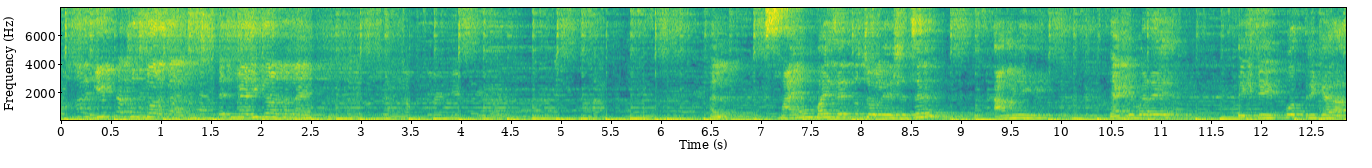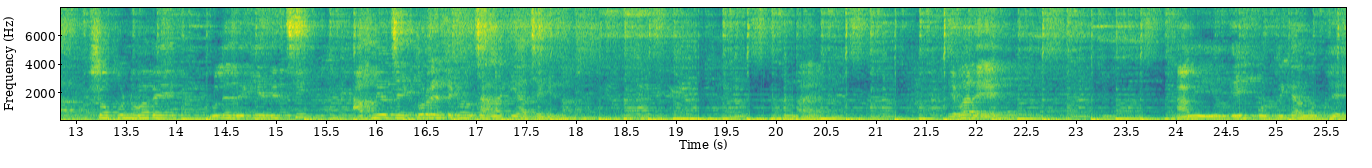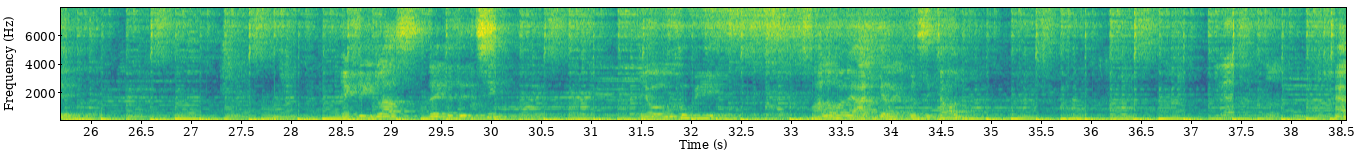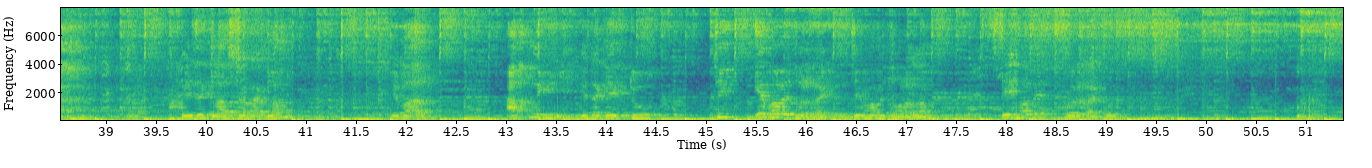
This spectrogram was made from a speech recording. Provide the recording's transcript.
আমার গিফটটা খুব দরকার। ম্যাজিক করার ভাই যেহেতু চলে এসেছে, আমি একেবারে একটি পত্রিকা সম্পূর্ণভাবে খুলে দেখিয়ে দিচ্ছি। আপনিও চেক করে এতে কোনো চালাকি আছে কিনা। এবারে আমি এই পত্রিকার মধ্যে একটি গ্লাস রেখে দিচ্ছি এবং খুবই ভালোভাবে আটকে রাখতেছি। কেমন? হ্যাঁ। এই যে গ্লাসটা রাখলাম। এবার আপনি এটাকে একটু ঠিক এভাবে ধরে রাখবেন যেভাবে ধরালাম এইভাবে ধরে রাখুন।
